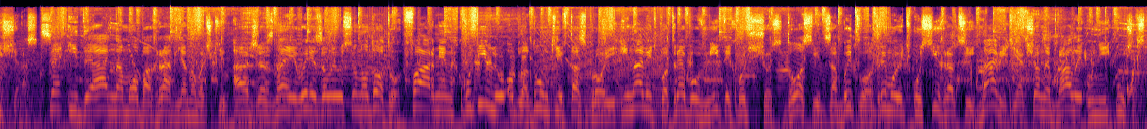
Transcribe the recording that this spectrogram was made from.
І ще раз, це ідеальна моба гра для новачків, адже з неї вирізали усю нодоту, фармінг, купівлю обладунків та зброї, і навіть потребу вміти хоч щось. Досвід за битву отримують усі гравці, навіть якщо не брали у ній участь.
